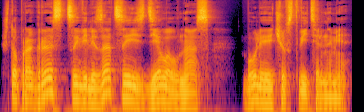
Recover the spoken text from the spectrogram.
что прогресс цивилизации сделал нас более чувствительными.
